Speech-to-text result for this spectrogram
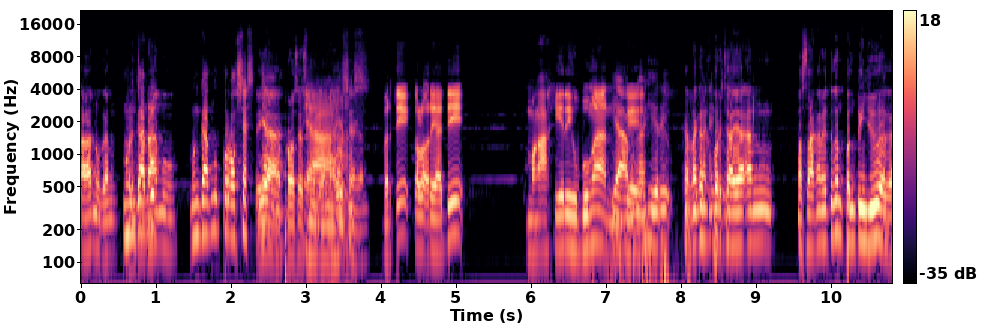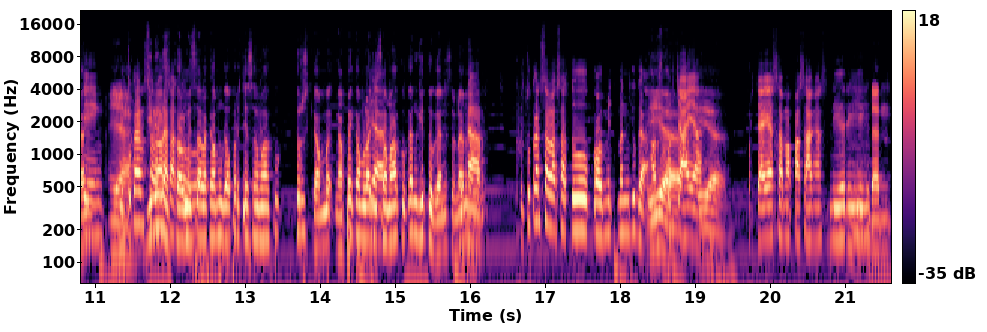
anu kan Mengganggu rencanamu mengganggu iya prosesnya proses Ya, kan proses. kan Berarti kalau Riyadi mengakhiri hubungan ya mungkin. mengakhiri karena kan hubungan itu. kepercayaan pasangan itu kan penting juga kan penting Iya. itu kan gini salah nah satu kalau misalnya kamu nggak percaya sama aku terus kamu ngapain kamu lagi Iya. sama aku kan gitu kan sebenarnya benar kan? itu kan salah satu komitmen juga harus iya, percaya iya percaya sama pasangan sendiri dan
